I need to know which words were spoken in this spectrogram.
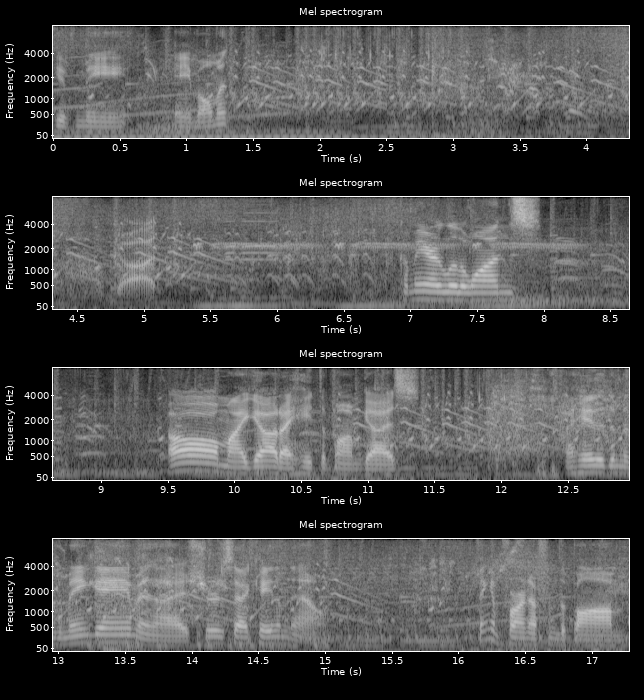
give me a moment. Oh God! Come here, little ones. Oh my God! I hate the bomb guys. I hated them in the main game, and I sure as heck hate them now. I think I'm far enough from the bomb.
